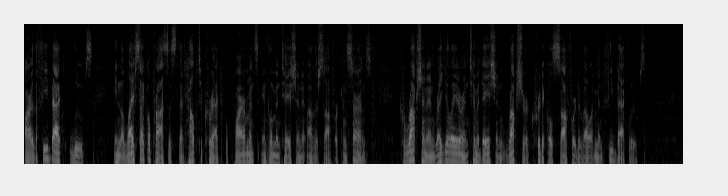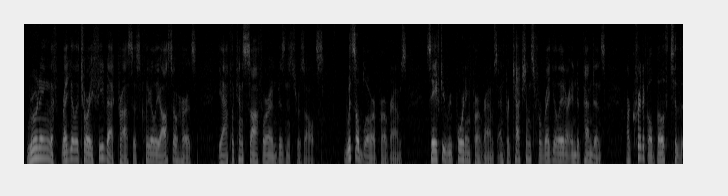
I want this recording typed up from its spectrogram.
are the feedback loops in the lifecycle process that help to correct requirements, implementation, and other software concerns. Corruption and regulator intimidation rupture critical software development feedback loops. Ruining the regulatory feedback process clearly also hurts the applicant's software and business results. Whistleblower programs, safety reporting programs, and protections for regulator independence are critical both to, the,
